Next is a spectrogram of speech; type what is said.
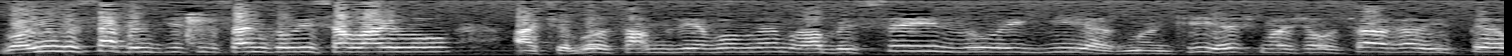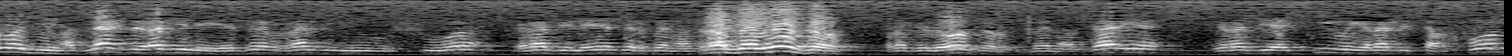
והיו מספרים תשמסיים כל איש הלילו עד שבו שם לי יבוא להם רבי סיינו הגיע הזמן כי יש מה שעושה אחר הספר בדין Однажды Раби Лезер, Раби Иушуа, Раби Лезер бен רבי Азария, אלעזר Раби Лозер бен Азария и Раби Акива и Раби Тарфон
